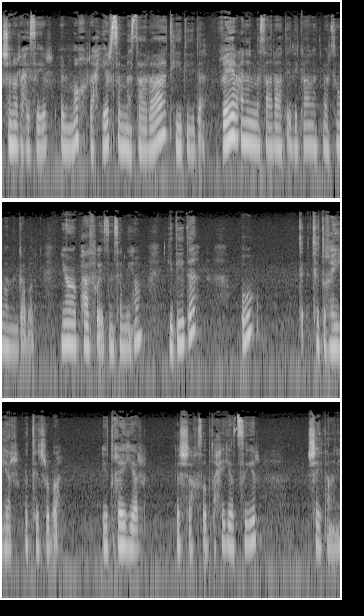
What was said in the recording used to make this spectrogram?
شنو راح يصير؟ المخ راح يرسم مسارات جديدة غير عن المسارات اللي كانت مرسومة من قبل. نيورو pathways نسميهم جديدة وتتغير التجربة. يتغير الشخص الضحية تصير شيء ثاني.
